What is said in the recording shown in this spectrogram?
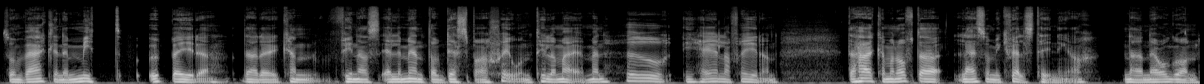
som verkligen är mitt uppe i det, där det kan finnas element av desperation till och med. Men hur i hela friden? Det här kan man ofta läsa om i kvällstidningar när någon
